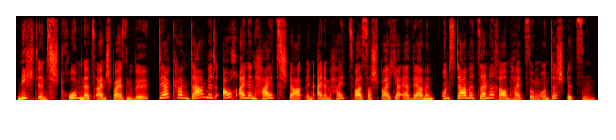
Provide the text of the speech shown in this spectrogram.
nicht ins Stromnetz einspeisen will, der kann damit auch einen Heizstab in einem Heizwasserspeicher erwärmen und damit seine Raumheizung unterstützen.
